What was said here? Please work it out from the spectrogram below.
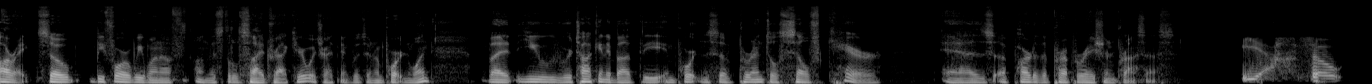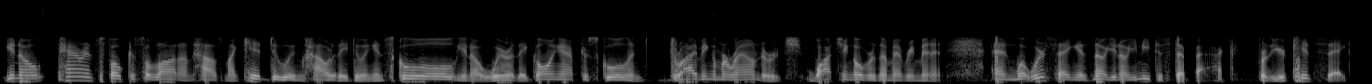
All right. So before we went off on this little sidetrack here, which I think was an important one, but you were talking about the importance of parental self care as a part of the preparation process. Yeah. So, you know, parents focus a lot on how's my kid doing, how are they doing in school, you know, where are they going after school and driving them around or watching over them every minute. And what we're saying is no, you know, you need to step back for your kids' sake.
